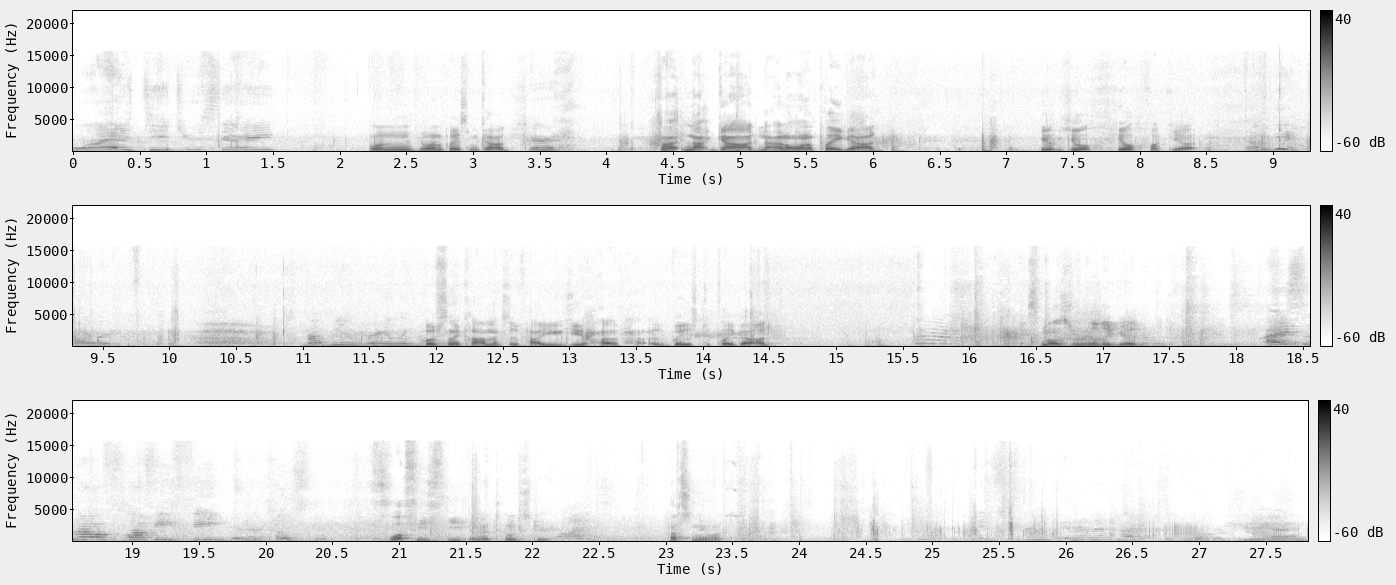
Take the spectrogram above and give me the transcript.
What did you say? One, if you want to play some COD. Sure. Not, not God. No, I don't want to play God. He'll, he'll, he'll fuck you up. That would be hard. That would be really hard. Post in the comments of how you, you have uh, ways to play God. It smells really good. I smell fluffy feet in a toaster. Fluffy feet in a toaster. That's a new one. It's true. Internet hacks took over And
